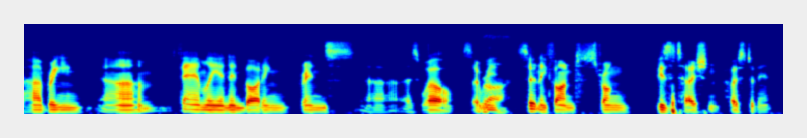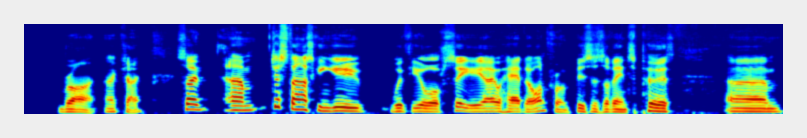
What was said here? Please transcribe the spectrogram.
uh, bringing um, family and inviting friends uh, as well. So right. we certainly find strong visitation post event. Right. Okay. So um, just asking you with your CEO hat on from Business Events Perth, um,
